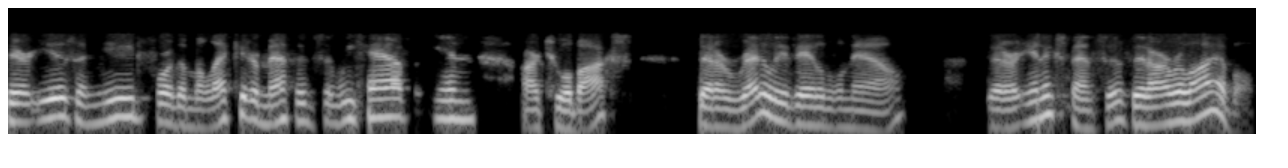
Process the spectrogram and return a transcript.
there is a need for the molecular methods that we have in our toolbox that are readily available now, that are inexpensive, that are reliable.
